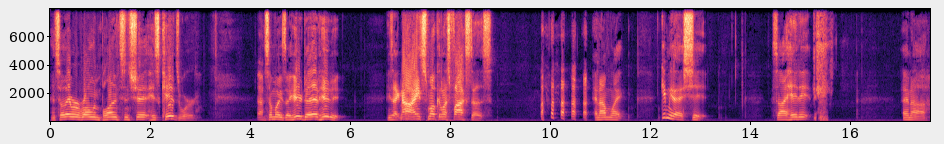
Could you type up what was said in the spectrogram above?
And so they were rolling blunts and shit. His kids were. And somebody's like, Here, Dad, hit it. He's like, No, I ain't smoking unless Fox does. and I'm like, Give me that shit. So I hit it. and uh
